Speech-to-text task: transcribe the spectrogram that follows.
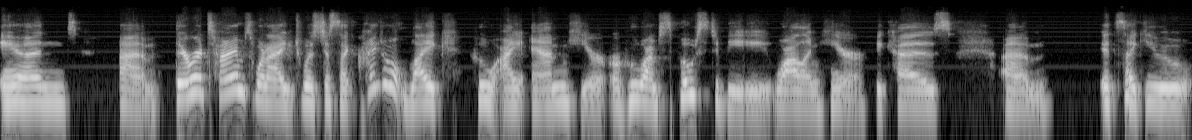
And um, there were times when I was just like, I don't like who I am here or who I'm supposed to be while I'm here because um, it's like you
